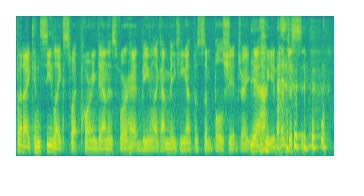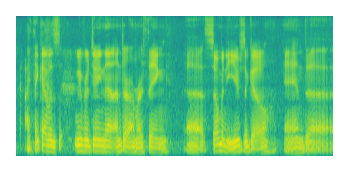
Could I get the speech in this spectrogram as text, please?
but I can see like sweat pouring down his forehead, being like, "I'm making up some bullshit right Yeah. now." You know, just. I think I was. We were doing that Under Armour thing uh, so many years ago, and uh,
